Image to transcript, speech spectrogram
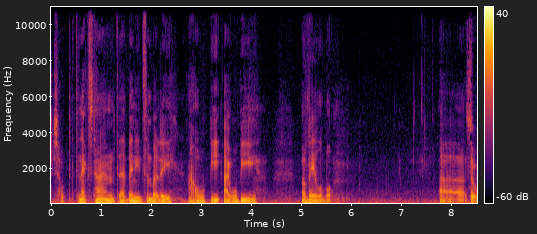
just hope that the next time that they need somebody, I will be I will be available. Uh, so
